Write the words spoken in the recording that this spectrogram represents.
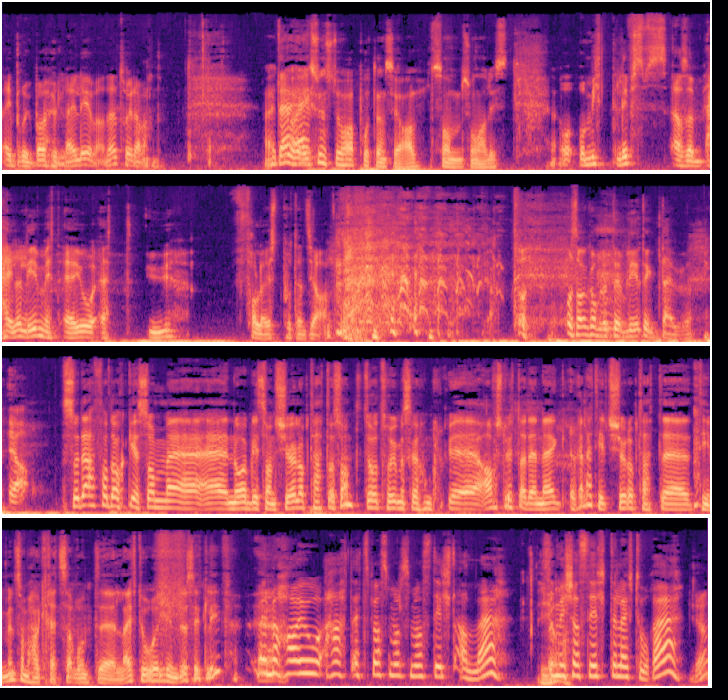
ei brukbar hylle i livet. Det tror jeg det har vært. Jeg, tror, er- jeg syns du har potensial som journalist. Og, og mitt livs, altså hele livet mitt er jo et uforløst potensial. og, og sånn kommer det til å bli til jeg dauer. Ja. Så derfor dere som eh, nå er blitt sånn selvopptatt og sånt, da tror jeg vi skal eh, avslutte denne relativt selvopptatte timen som har kretsa rundt eh, Leif Tore Linde sitt liv. Men vi har jo hatt et spørsmål som vi har stilt alle, Ja. Som ikke har stilt til Leif Tore. Ja.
